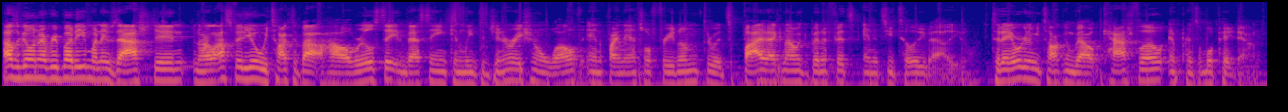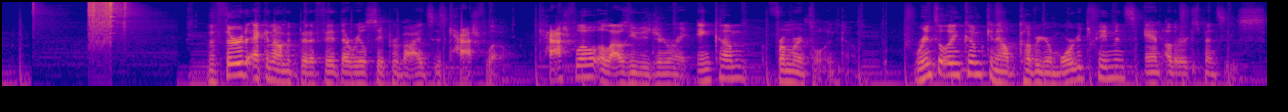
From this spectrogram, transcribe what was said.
How's it going everybody? My name is Ashton. In our last video, we talked about how real estate investing can lead to generational wealth and financial freedom through its five economic benefits and its utility value. Today, we're gonna to be talking about cash flow and principal paydown. The third economic benefit that real estate provides is cash flow. Cash flow allows you to generate income from rental income. Rental income can help cover your mortgage payments and other expenses.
